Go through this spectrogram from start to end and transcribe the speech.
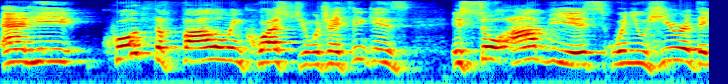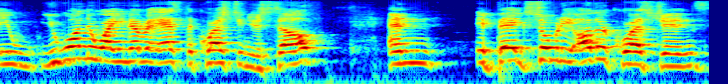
And he quotes the following question, which I think is, is so obvious when you hear it that you, you wonder why you never asked the question yourself. And it begs so many other questions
